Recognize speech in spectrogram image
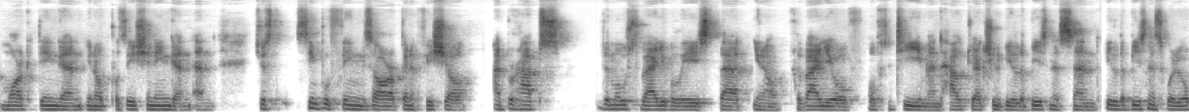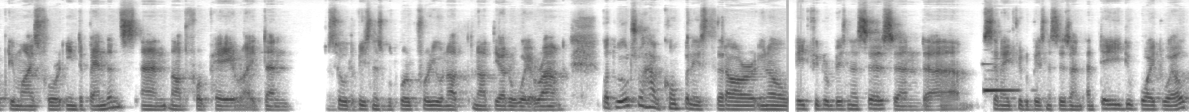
marketing and you know positioning and and just simple things are beneficial. And perhaps the most valuable is that you know the value of, of the team and how to actually build a business and build a business where you optimize for independence and not for pay right? And so the business would work for you not not the other way around. But we also have companies that are you know eight figure businesses and um, seven eight figure businesses and, and they do quite well.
